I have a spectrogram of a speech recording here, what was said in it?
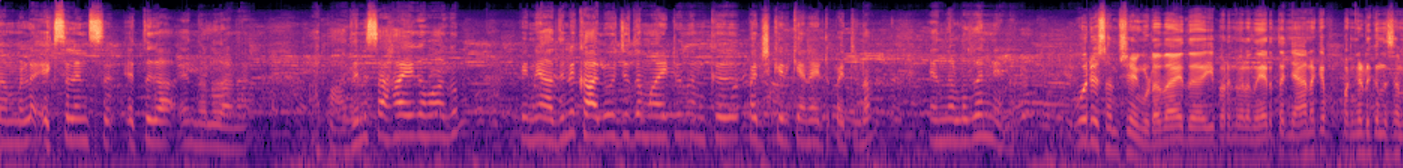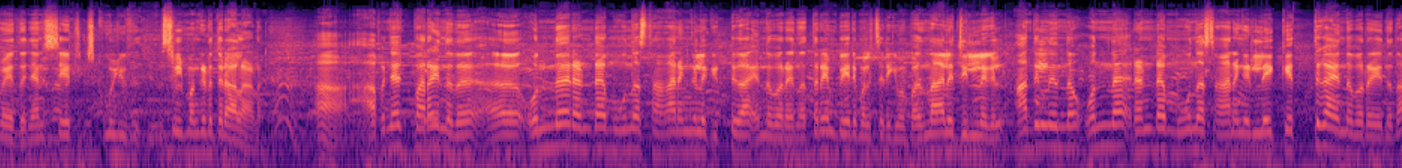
നമ്മൾ എക്സലൻസ് എത്തുക എന്നുള്ളതാണ്. അപ്പോൾ അതിന് സഹായകമാകും. പിന്നെ അതിന് കാലോചിതമായിട്ട് നമുക്ക് പരിഷ്കരിക്കാനായിട്ട് പറ്റണം എന്നുള്ളത് തന്നെയാണ്. ഒരു സംശയം കൂടെ. അതായത് ഈ പറഞ്ഞ പോലെ നേരത്തെ ഞാനൊക്കെ പങ്കെടുക്കുന്ന സമയത്ത് ഞാൻ സ്റ്റേറ്റ് സ്കൂൾ യൂണിവേഴ്സിറ്റിയിൽ പങ്കെടുത്ത ഒരാളാണ്. ആ അപ്പം ഞാൻ പറയുന്നത് ഒന്ന് രണ്ട് മൂന്ന് സ്ഥാനങ്ങൾ കിട്ടുക എന്ന് പറയുന്നത് അത്രയും പേര് മത്സരിക്കുമ്പോൾ പതിനാല് ജില്ലകൾ അതിൽ നിന്ന് ഒന്ന് രണ്ട് മൂന്ന് സ്ഥാനങ്ങളിലേക്ക് എത്തുക എന്ന് പറയുന്നത്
